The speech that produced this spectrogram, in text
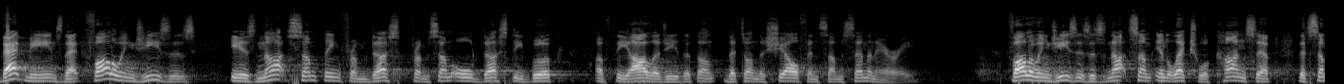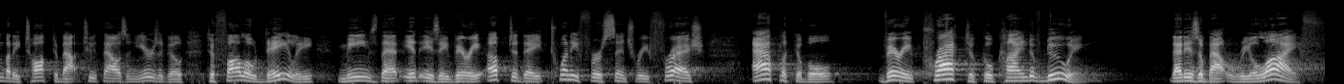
That means that following Jesus is not something from, dust, from some old dusty book of theology that's on, that's on the shelf in some seminary. Following Jesus is not some intellectual concept that somebody talked about 2,000 years ago. To follow daily means that it is a very up to date, 21st century, fresh, applicable, very practical kind of doing that is about real life.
